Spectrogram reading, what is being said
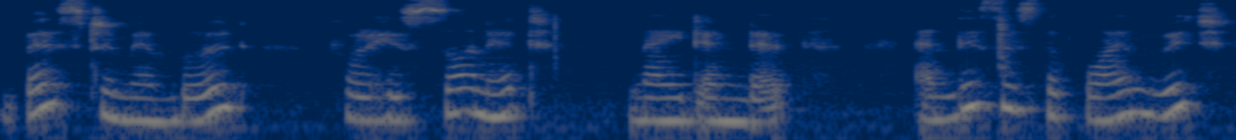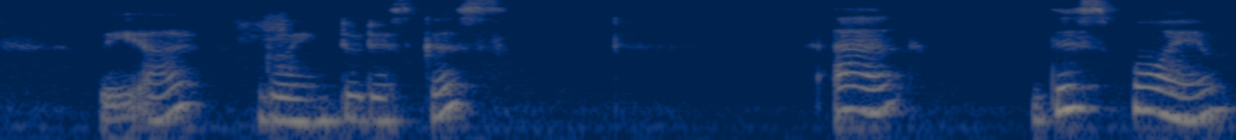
best remembered for his sonnet Night and Death, and this is the poem which we are going to discuss. And this poem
